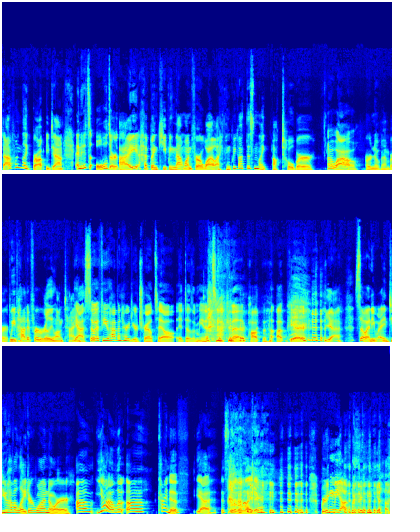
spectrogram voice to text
that one like brought me down and it's older i have been keeping that one for a while i think we got this in like october Oh, wow. or november we've had it for a really long time Yeah. So if you haven't heard your trail tale, it doesn't mean it's not going to pop up here. yeah so anyway do you have a lighter one or Um, yeah, a li- uh, kind of. Yeah, it's a little lighter. bring me up bring me up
